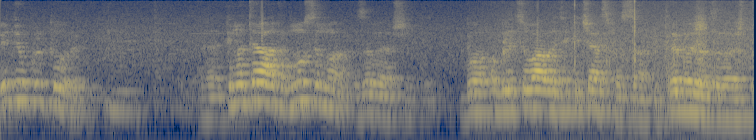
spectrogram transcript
відділ культури, Е, кінотеатр мусимо завершити, бо обліцювали тільки час фасаду, треба його завершити.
